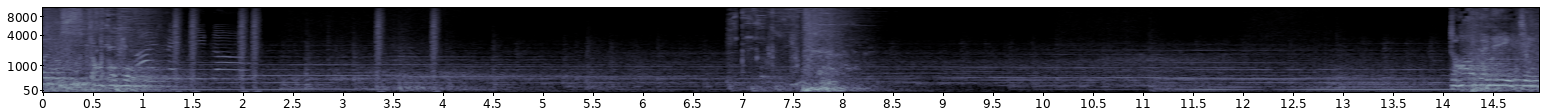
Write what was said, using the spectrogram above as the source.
Unstoppable. Dominating.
